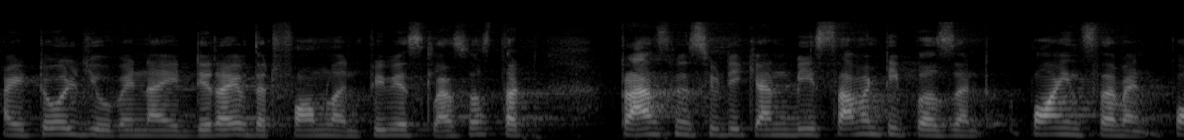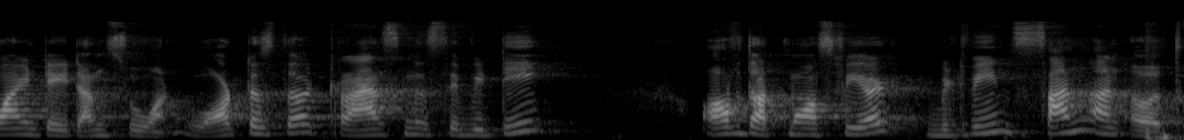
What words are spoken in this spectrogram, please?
I told you when I derived that formula in previous classes that transmissivity can be 70 percent, 0.7, 0.8 and so on. What is the transmissivity of the atmosphere between sun and earth?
